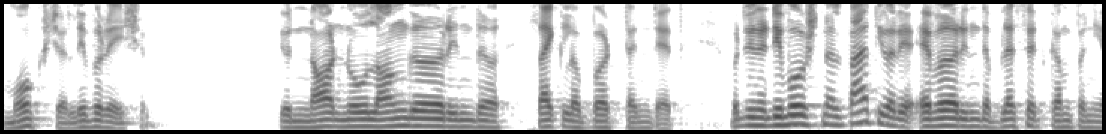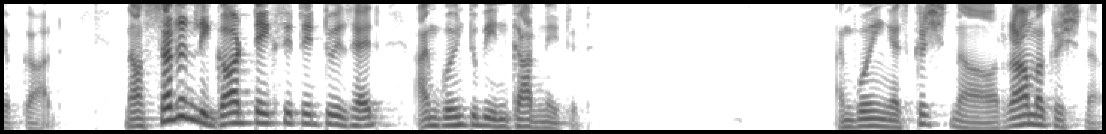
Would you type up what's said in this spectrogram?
moksha, liberation. You're not no longer in the cycle of birth and death. But in a devotional path, you are ever in the blessed company of God. Now, suddenly, God takes it into his head I'm going to be incarnated. I'm going as Krishna or Ramakrishna.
